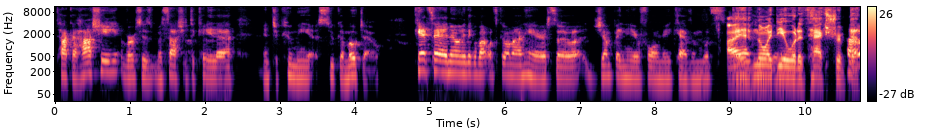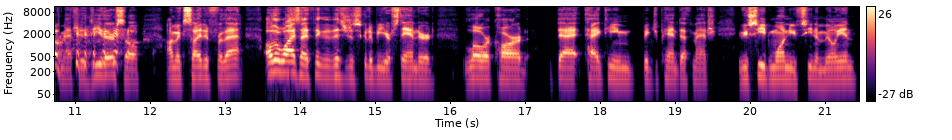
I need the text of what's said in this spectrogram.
Takahashi versus Masashi Takeda and Takumi Tsukamoto. Can't say I know anything about what's going on here, so uh, jump in here for me, Kevin. What's I have no idea what a tax strip death Oh. match is either, so I'm excited for that. Otherwise, I think that this is just going to be your standard lower card da- tag team Big Japan death match. If you've seen one, you've seen a million.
